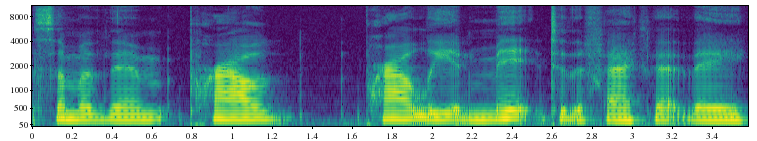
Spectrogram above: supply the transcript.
some of them proud proudly admit to the fact that they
